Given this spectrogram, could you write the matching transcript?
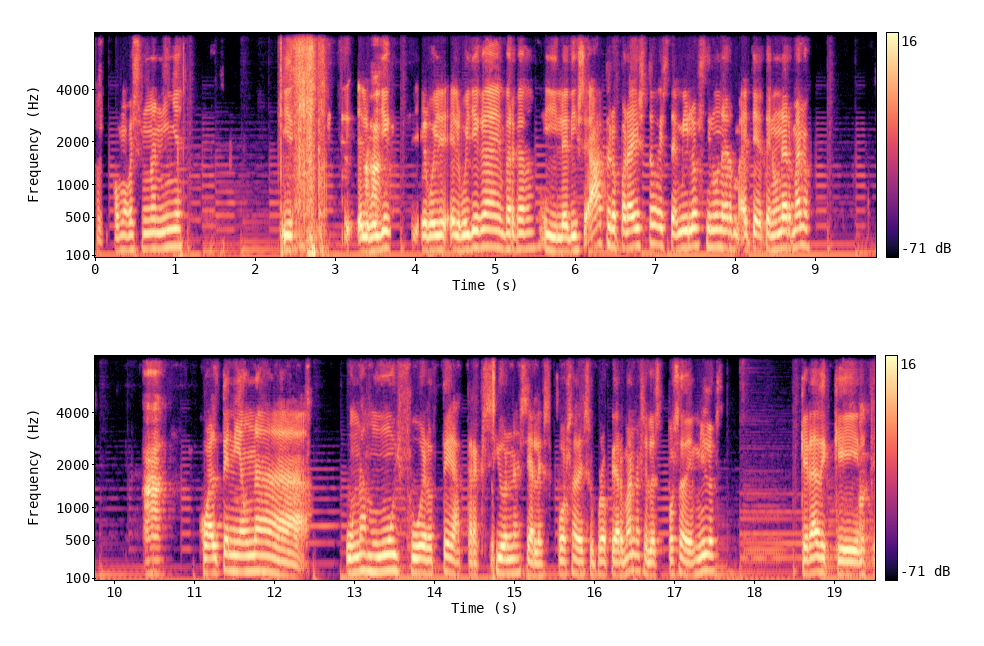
pues ¿cómo ves una niña? Y el, güey, el, güey, el güey llega envergado y le dice, ah, pero para esto, este Milos tiene un, herma- eh, tiene un hermano Ajá. cual tenía una, una muy fuerte atracción hacia la esposa de su propio hermano, hacia la esposa de Milos. Que era de que Ok.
